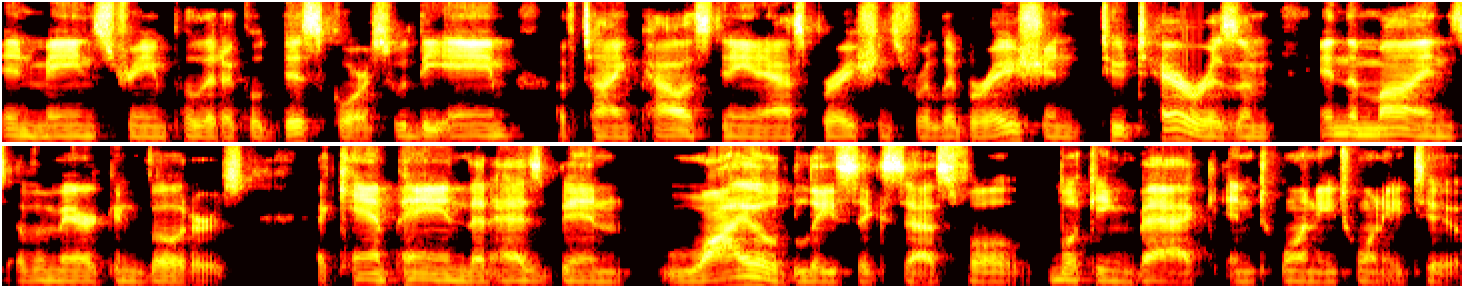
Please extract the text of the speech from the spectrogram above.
in mainstream political discourse with the aim of tying Palestinian aspirations for liberation to terrorism in the minds of American voters. A campaign that has been wildly successful looking back in 2022.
